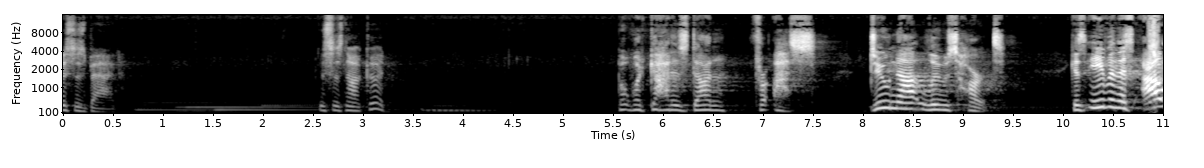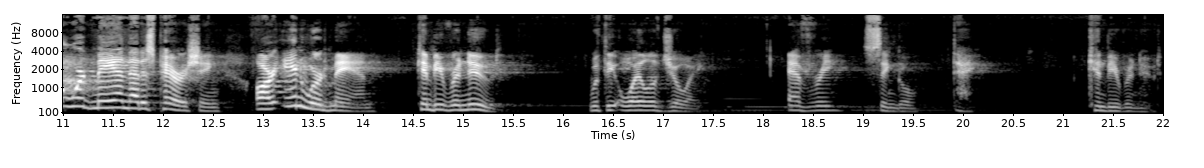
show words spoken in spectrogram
This is bad. This is not good but what God has done for us. Do not lose heart. Because even this outward man that is perishing, our inward man can be renewed with the oil of joy every single day. Can be renewed.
